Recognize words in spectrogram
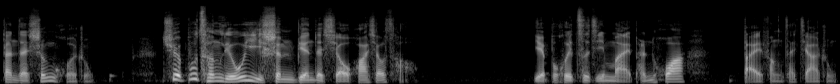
但在生活中，却不曾留意身边的小花小草，也不会自己买盆花摆放在家中。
